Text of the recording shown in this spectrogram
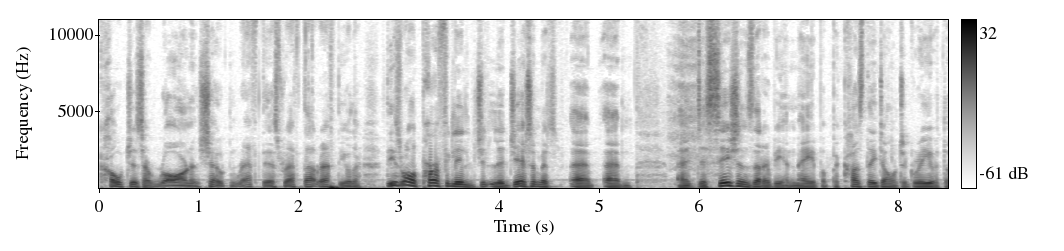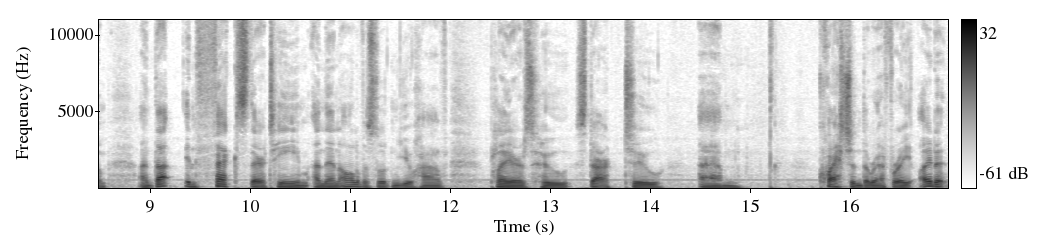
coaches are roaring and shouting, ref this, ref that, ref the other. These are all perfectly leg- legitimate uh, um, uh, decisions that are being made, but because they don't agree with them, and that infects their team, and then all of a sudden you have players who start to um, question the referee. I had a,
